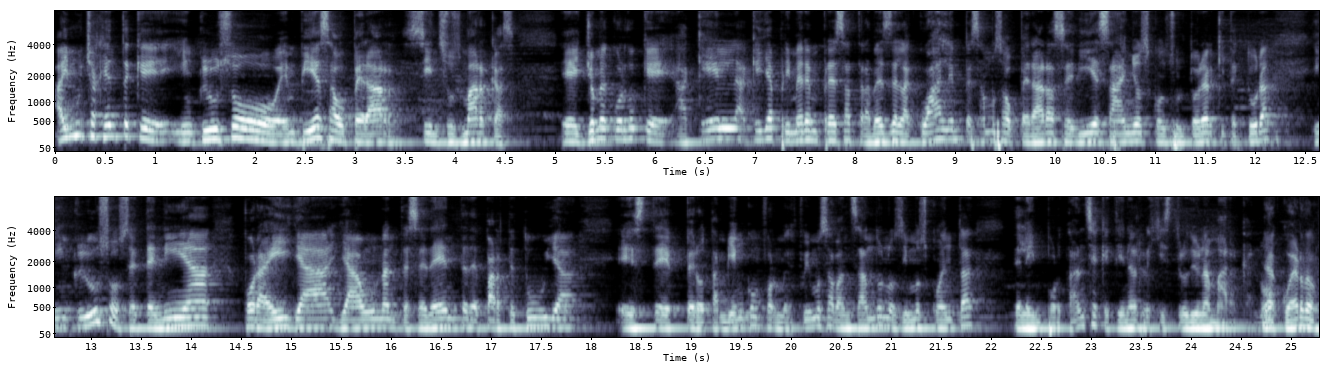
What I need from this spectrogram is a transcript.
Hay mucha gente que incluso empieza a operar sin sus marcas. Eh, yo me acuerdo que aquel, aquella primera empresa a través de la cual empezamos a operar hace 10 años, consultoría arquitectura, incluso se tenía por ahí ya, ya un antecedente de parte tuya este, pero también conforme fuimos avanzando nos dimos cuenta de la importancia que tiene el registro de una marca, ¿no? De acuerdo.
